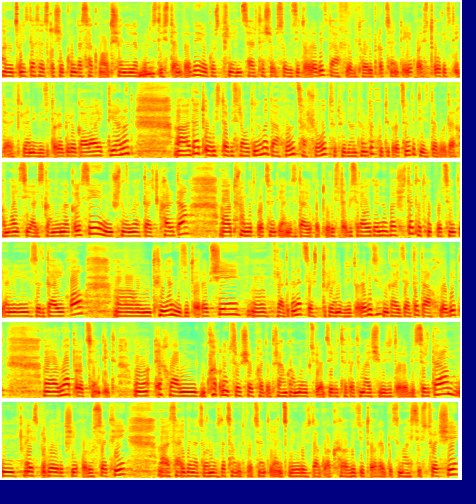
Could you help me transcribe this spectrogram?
ანუ წლის დასაწყისში ქონდა საკმაოდ შენელებული ზრდის ტემპები, როგორც ფლიანი საერთაშორისო ვიზიტორების დაახლოებით 2% იყო ეს ტურისტი და ერთგანი ვიზიტორები რო გავაერთიანოთ. და ტურისტების რაოდენობა დაახლოებით საშუალოდ თვითონ თვითონ 5%-ით იზრდებოდა. ახლა მაისი არის გამონაკლისი, მნიშვნელოვნად დაჩქარდა. 18%-იანი ზრდა იყო ტურისტების რაოდენობაში და 14%-იანი ზრდა იყო მთლიან ვიზიტორებში, რადგანაც ერთდღიანი ვიზიტორებით გაიზარდა დაახლოებით 8%-ით. ეხლა ქვეყნებს რო შევხედოთ, რამ გამოიწვია ძირითადად მაისში ვიზიტორების ზრდა, ეს პირველ რიგში იყო რუსეთი, საიდანაც 53%-იანი წლიური ზრდა გვაქვს ვიზიტორების მაისის თვეში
